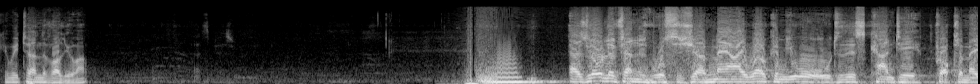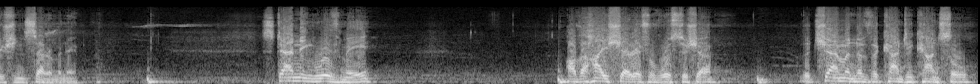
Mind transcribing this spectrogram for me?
Can we turn the volume up? As Lord Lieutenant of Worcestershire, may I welcome you all to this county proclamation ceremony. Standing with me are the High Sheriff of Worcestershire, the Chairman of the County Council,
